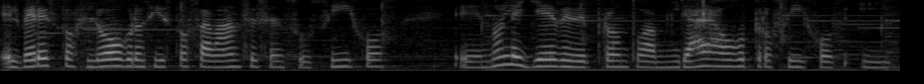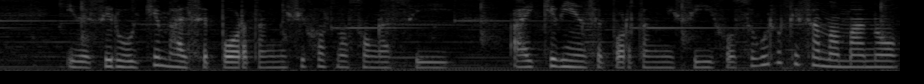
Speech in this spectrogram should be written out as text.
el ver estos logros y estos avances en sus hijos, eh, no le lleve de pronto a mirar a otros hijos y y decir, uy, qué mal se portan, mis hijos no son así, ay, qué bien se portan mis hijos, seguro que esa mamá no,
